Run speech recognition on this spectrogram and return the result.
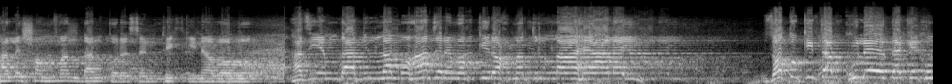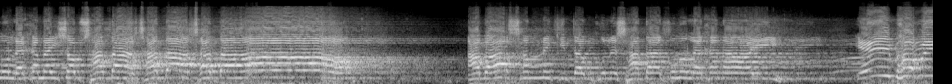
হালে সম্মান দান করেছেন, ঠিক কিনা বলো? হাজি এমদাদুল্লাহ মহাজের মক্কি রহমাতুল্লাহ আলাই। যত কিতাব খুলে দেখে কোনো লেখা নাই, সব সাদা সাদা সাদা। আবার সামনে কিতাব খুলে সাদা, কোনো লেখা নাই। এইভাবে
